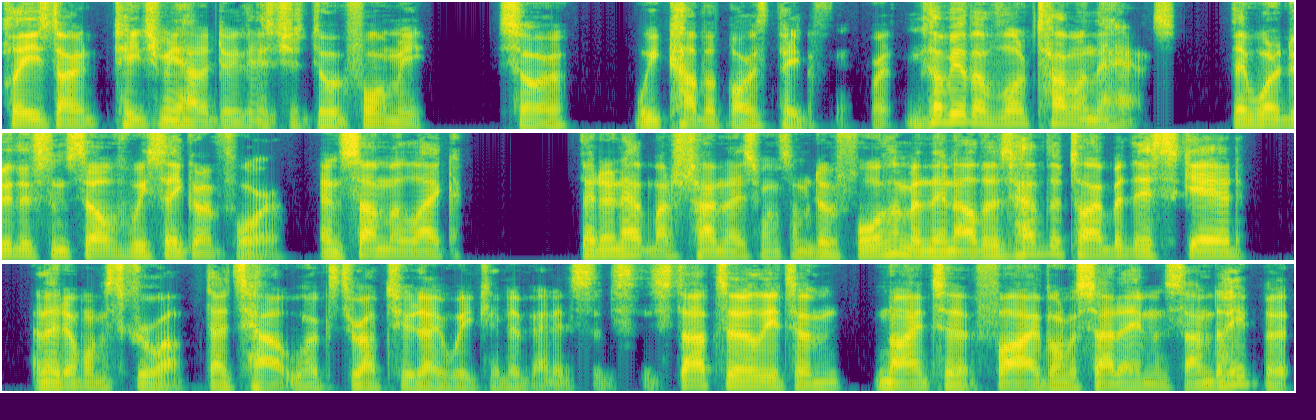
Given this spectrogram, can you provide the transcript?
please don't teach me how to do this. Just do it for me. So we cover both people. Some people have a lot of time on their hands. They want to do this themselves. We say go for it. And some are like, they don't have much time. They just want someone to do it for them. And then others have the time, but they're scared and they don't want to screw up. That's how it works through our two day weekend event. It's, it starts early. It's nine to five on a Saturday and a Sunday, but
